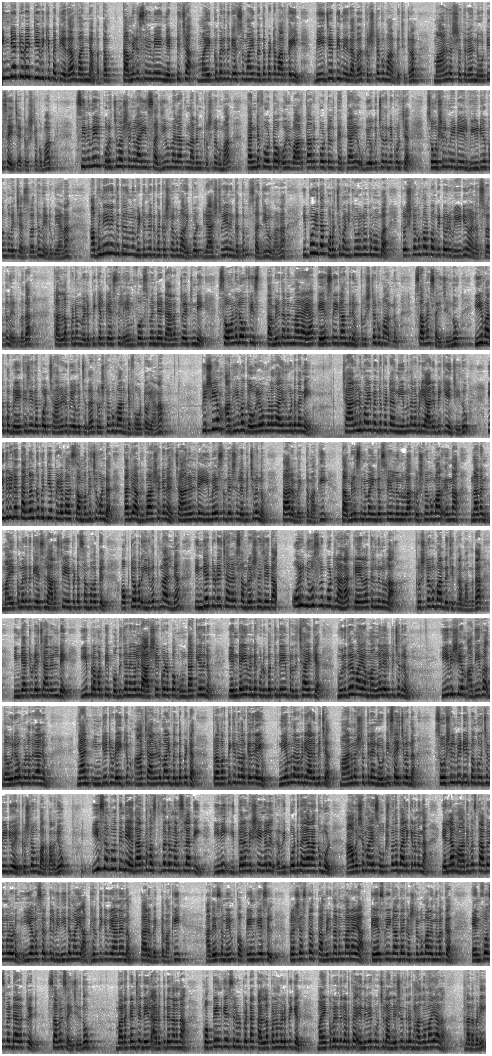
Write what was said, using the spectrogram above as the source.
India today T വിക്ക് പറ്റിയത് വൻ അബദ്ധം. തമിഴ് സിനിമയെ ഞെട്ടിച്ച മയക്കുമരുന്ന് കേസുമായി ബന്ധപ്പെട്ട വാർത്തയിൽ ബി ജെ പി നേതാവ് കൃഷ്ണകുമാറിന്റെ ചിത്രം. മാനനഷ്ടത്തിന് നോട്ടീസ് അയച്ച കൃഷ്ണകുമാർ. സിനിമയിൽ കുറച്ചു വർഷങ്ങളായി സജീവമല്ലാത്ത നടൻ കൃഷ്ണകുമാർ തന്റെ ഫോട്ടോ ഒരു വാർത്താ റിപ്പോർട്ടിൽ തെറ്റായി ഉപയോഗിച്ചതിനെക്കുറിച്ച് സോഷ്യൽ മീഡിയയിൽ വീഡിയോ പങ്കുവച്ച് ശ്രദ്ധ നേടുകയാണ്. അഭിനയ രംഗത്ത് നിന്നും വിട്ടുനിൽക്കുന്ന കൃഷ്ണകുമാർ ഇപ്പോൾ രാഷ്ട്രീയ രംഗത്തും സജീവമാണ്. ഇപ്പോഴിതാ കുറച്ച് മണിക്കൂറുകൾക്ക് മുമ്പ് കൃഷ്ണകുമാർ പങ്കിട്ട ഒരു വീഡിയോ ആണ് ശ്രദ്ധ നേടുന്നത്. കള്ളപ്പണം വെളുപ്പിക്കൽ കേസിൽ എൻഫോഴ്സ്മെന്റ് ഡയറക്ടറേറ്റിന്റെ സോണൽ ഓഫീസ് തമിഴ് നടന്മാരായ കെ ശ്രീകാന്തിനും കൃഷ്ണകുമാറിനും സമൻസ് അയച്ചിരുന്നു. ഈ വാർത്ത ബ്രേക്ക് ചെയ്തപ്പോൾ ചാനൽ ഉപയോഗിച്ചത് കൃഷ്ണകുമാറിന്റെ ഫോട്ടോയാണ്. വിഷയം അതീവ ഗൗരവമുള്ളതായതുകൊണ്ട് തന്നെ ചാനലുമായി ബന്ധപ്പെട്ട നിയമ നടപടി ആരംഭിക്കുകയും ചെയ്തു. ഇതിനിടെ തങ്ങൾക്ക് പറ്റിയ പിഴവ് സമ്മതിച്ചുകൊണ്ട് തന്റെ അഭിഭാഷകന് ചാനലിന്റെ ഇമെയിൽ സന്ദേശം ലഭിച്ചുവെന്നും താരം വ്യക്തമാക്കി. തമിഴ് സിനിമ ഇൻഡസ്ട്രിയിൽ നിന്നുള്ള കൃഷ്ണകുമാർ എന്ന നടൻ മയക്കുമരുന്ന് കേസിൽ അറസ്റ്റ് ചെയ്യപ്പെട്ട സംഭവത്തിൽ ഒക്ടോബർ ഇരുപത്തിനാലിന് ഇന്ത്യ ടുഡേ ചാനൽ സംപ്രേഷണം ചെയ്ത ഒരു ന്യൂസ് റിപ്പോർട്ടിലാണ് കേരളത്തിൽ നിന്നുള്ള കൃഷ്ണകുമാറിന്റെ ചിത്രം വന്നത്. ഇന്ത്യ ടുഡേ ചാനലിന്റെ ഈ പ്രവൃത്തി പൊതുജനങ്ങളിൽ ആശയക്കുഴപ്പം ഉണ്ടാക്കിയതിനും എന്റെയും എന്റെ കുടുംബത്തിന്റെയും പ്രതിച്ഛായയ്ക്ക് ഗുരുതരമായ മങ്ങലേൽപ്പിച്ചതിനും ഈ വിഷയം അതീവ ഗൗരവമുള്ളതിനാലും ഞാൻ ഇന്ത്യ ടുഡേയ്ക്കും ആ ചാനലുമായി ബന്ധപ്പെട്ട് പ്രവർത്തിക്കുന്നവർക്കെതിരെയും നിയമ നടപടി ആരംഭിച്ച് മാനനഷ്ടത്തിന് നോട്ടീസ് അയച്ചുവെന്ന് സോഷ്യൽ മീഡിയയിൽ പങ്കുവച്ച വീഡിയോയിൽ കൃഷ്ണകുമാർ പറഞ്ഞു. ഈ സംഭവത്തിന്റെ യഥാർത്ഥ വസ്തുതകൾ മനസ്സിലാക്കി ഇനി ഇത്തരം വിഷയങ്ങളിൽ റിപ്പോർട്ട് തയ്യാറാക്കുമ്പോൾ ആവശ്യമായ സൂക്ഷ്മത പാലിക്കണമെന്ന് എല്ലാ മാധ്യമ സ്ഥാപനങ്ങളോടും ഈ അവസരത്തിൽ വിനീതമായി അഭ്യർത്ഥിക്കുകയാണ് എന്നും താരം വ്യക്തമാക്കി. അതേസമയം കൊക്കൈൻ കേസിൽ പ്രശസ്ത തമിഴ് നടന്മാരായ കെ ശ്രീകാന്ത് കൃഷ്ണകുമാർ എന്നിവർക്ക് എൻഫോഴ്സ്മെന്റ് ഡയറക്ടറേറ്റ് സമൻസ് അയച്ചിരുന്നു. വടക്കൻ ചെന്നൈയിൽ അടുത്തിടെ നടന്ന കൊക്കൈൻ കേസിൽ ഉൾപ്പെട്ട കള്ളപ്പണം വെളുപ്പിക്കൽ മയക്കുമരുന്ന് കടത്ത് എന്നിവയെക്കുറിച്ചുള്ള അന്വേഷണത്തിന്റെ ഭാഗമായാണ് നടപടി.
